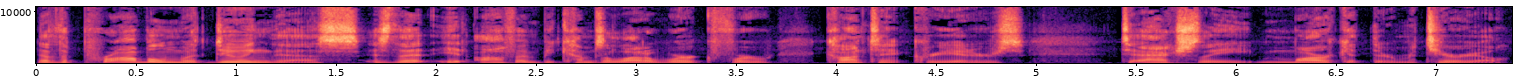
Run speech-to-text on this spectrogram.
Now the problem with doing this is that it often becomes a lot of work for content creators to actually market their material.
